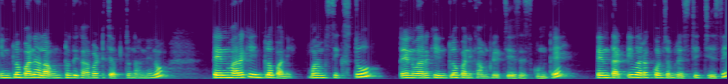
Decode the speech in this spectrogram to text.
ఇంట్లో పని అలా ఉంటుంది కాబట్టి చెప్తున్నాను నేను. టెన్ వరకు ఇంట్లో పని. మనం సిక్స్ టు టెన్ వరకు ఇంట్లో పని కంప్లీట్ చేసేసుకుంటే టెన్ థర్టీ వరకు కొంచెం రెస్ట్ ఇచ్చేసి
